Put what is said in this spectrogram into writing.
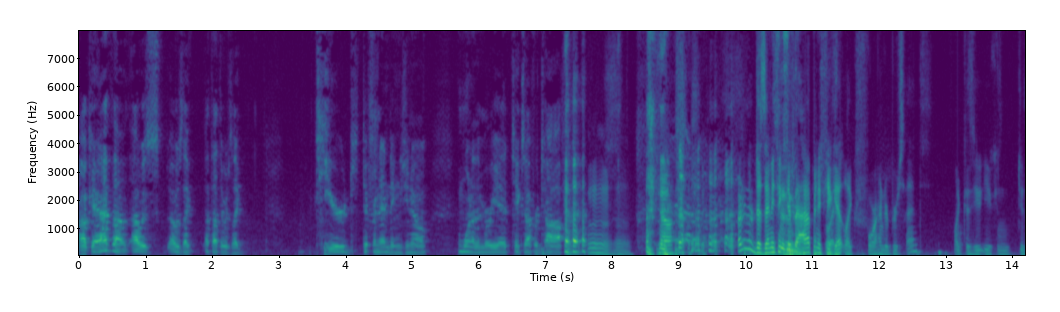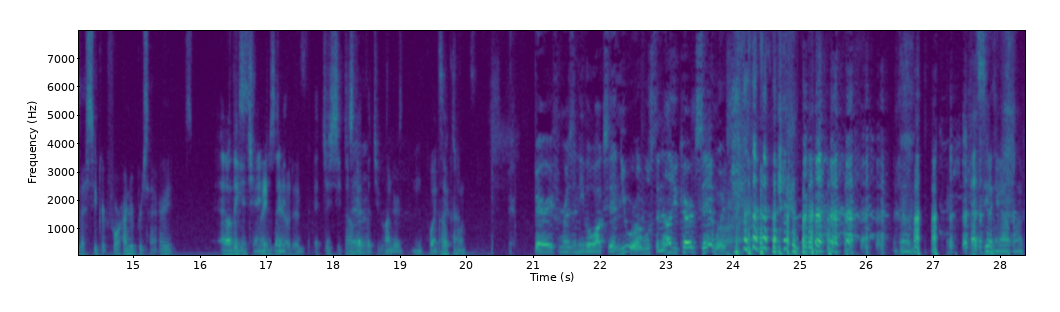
okay. I thought I was I was like I thought there was like tiered different endings. You know, one of them Maria takes off her top. and- Mhm, mhm. no. I don't know. Does anything Isn't different that happen if you get like 400%? Like, because you, you can do the secret 400%, right? I don't think it changes doubt anything. It just you just Okay. get the two hundred point six Okay. one. Barry from Resident Evil walks in. You were almost an Alucard sandwich. That's the ending I want.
